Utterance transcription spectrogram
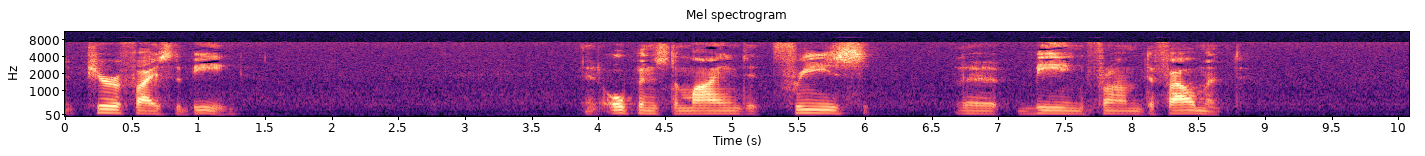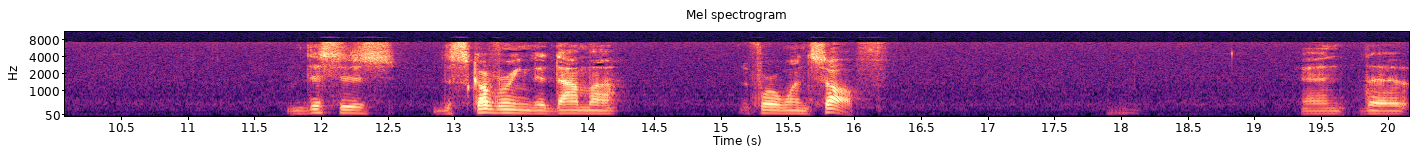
It purifies the being. It opens the mind. It frees the being from defilement. This is discovering the Dhamma for oneself. And the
